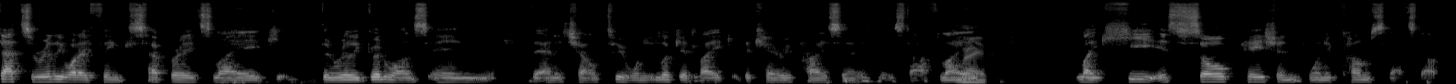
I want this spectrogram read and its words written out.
that's really what I think separates like the really good ones in the NHL too. When you look at like the Carey Prices and stuff, like right. like he is so patient when it comes to that stuff.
